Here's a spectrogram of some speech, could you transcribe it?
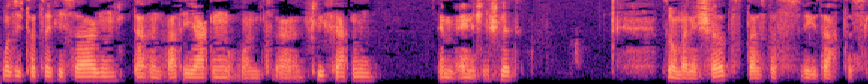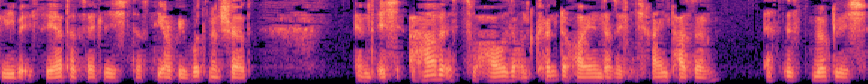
muss ich tatsächlich sagen. Da sind Wattejacken und äh, Fließjacken im ähnlichen Schnitt. So, und bei den Shirts, das, das, wie gesagt, das liebe ich sehr tatsächlich, das DRB Woodsman Shirt. Und ich habe es zu Hause und könnte heulen, dass ich nicht reinpasse. Es ist wirklich,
